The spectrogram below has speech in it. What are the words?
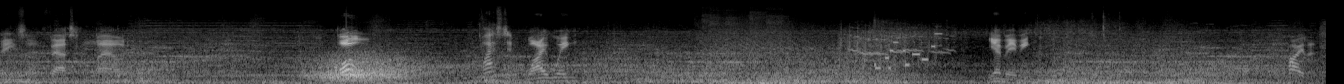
That fast and loud. Whoa! Blasted Y-Wing. Yeah, baby. Pilots,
